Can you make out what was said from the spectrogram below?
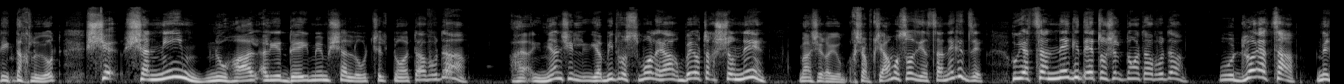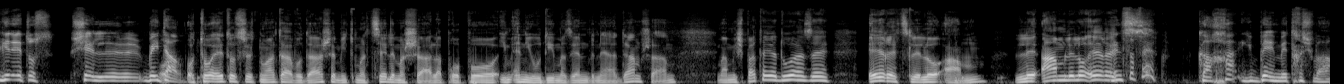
ההתנחלויות, ששנים נוהל על ידי ממשלות של תנועת העבודה. העניין של ימין ושמאל היה הרבה יותר שונה מאשר היום. עכשיו, כשעמוס עוז יצא נגד זה, הוא יצא נגד אתוס של תנועת העבודה. הוא עוד לא יצא נגד אתוס של אה, בית"ר. אותו אתוס של תנועת העבודה שמתמצא למשל, אפרופו אם אין יהודים אז אין בני אדם שם, מהמשפט הידוע הזה, ארץ ללא עם, לעם ללא ארץ. אין ספק. ככה היא באמת חשבה,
